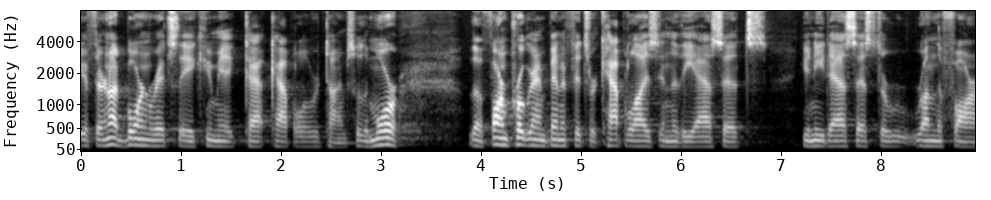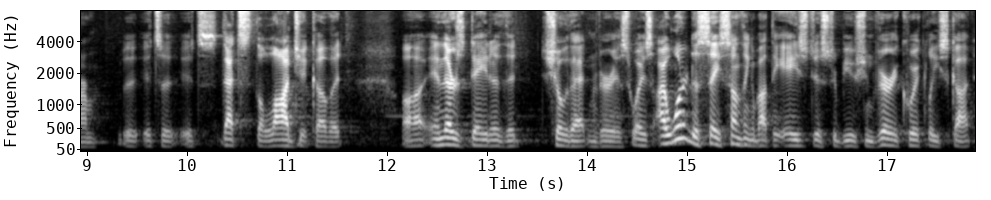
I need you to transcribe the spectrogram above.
if they're not born rich, they accumulate ca- capital over time. So the more the farm program benefits are capitalized into the assets, you need assets to run the farm. It's a, it's, that's the logic of it. Uh, And there's data that show that in various ways. I wanted to say something about the age distribution very quickly, Scott,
